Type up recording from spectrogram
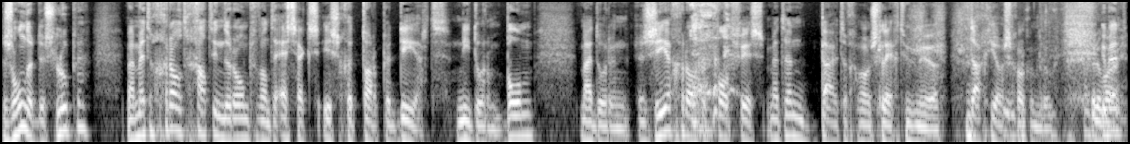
zonder de sloepen, maar met een groot gat in de romp... want de Essex is getorpedeerd. Niet door een bom, maar door een zeer grote potvis... met een buitengewoon slecht humeur. Dag Joost Schokkenbroek. U bent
